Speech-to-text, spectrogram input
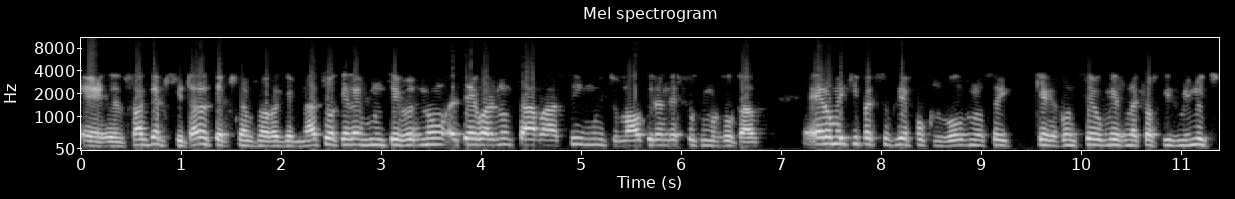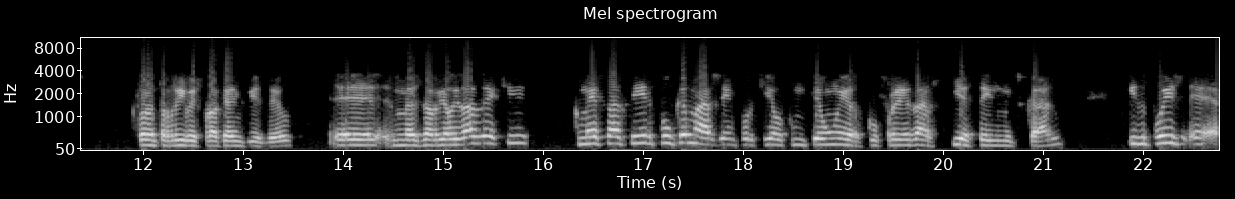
é, de facto é precipitado, até porque estamos no campeonato. O Académico não teve, não, até agora não estava assim muito mal, tirando este último resultado. Era uma equipa que sofria poucos gols, não sei o que é que aconteceu mesmo naqueles 15 minutos, que foram terríveis para o Académico Viseu, é, mas a realidade é que começa a ter pouca margem, porque ele cometeu um erro com o Freire que ia saindo muito caro, e depois, é,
